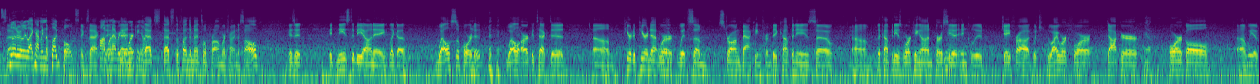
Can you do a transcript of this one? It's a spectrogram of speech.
It's literally like having the plug pulled exactly on whatever you're And working on. That's that's the fundamental problem we're trying to solve. Is it it needs to be on a like a well supported, well architected, um, peer-to-peer network with some strong backing from big companies. So um, the companies working on Pyrsia Yeah. include JFrog, which who I work for, Docker, Yeah. Oracle, uh, we have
